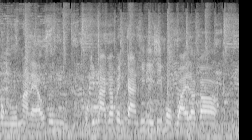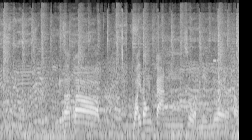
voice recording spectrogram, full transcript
ตรงนู้นมาแล้ว ซึ่งผมคิดว่าก็เป็นการที่ดีที่พกไว้แล้วก็ แล้วก็ไว้ป้องกันส่วนหนึ่งด้วยครับ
